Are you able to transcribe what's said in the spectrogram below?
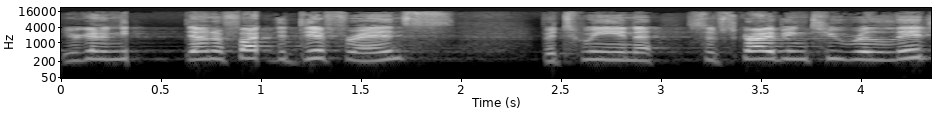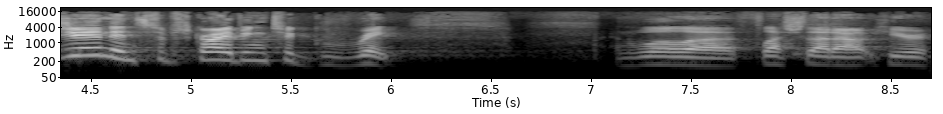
You're going to need to identify the difference between subscribing to religion and subscribing to grace. And we'll uh, flesh that out here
